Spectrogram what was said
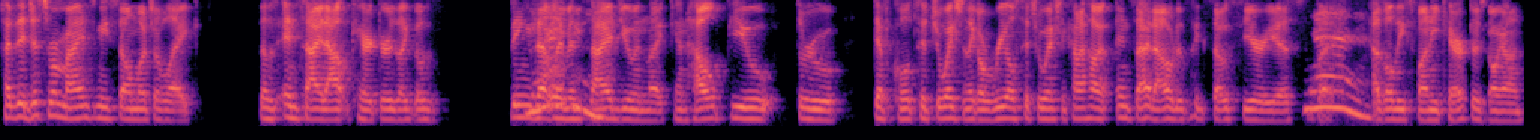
because it just reminds me so much of like those Inside Out characters, like those things that live inside you and like can help you through difficult situations, like a real situation, kind of how Inside Out is like so serious, but has all these funny characters going on.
